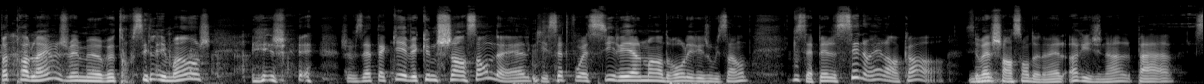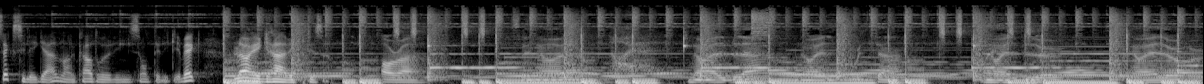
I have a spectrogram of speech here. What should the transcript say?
Pas de problème. Je vais me retrousser les manches et je vais, je vais vous attaquer avec une chanson de Noël qui est cette fois-ci réellement drôle et réjouissante, qui s'appelle C'est Noël encore. Une nouvelle chanson de Noël originale par Sexe Illégal dans le cadre de l'émission de Télé-Québec. L'heure est grave, écoutez ça. Alright, c'est Noël. Noël. Noël blanc, Noël tout le temps. Noël bleu, Noël heureux.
